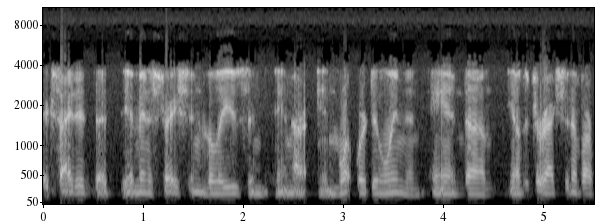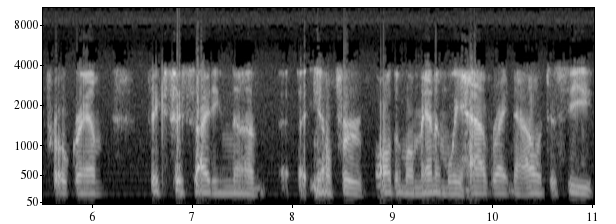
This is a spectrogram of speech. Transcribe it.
excited that the administration believes in in, our, in what we're doing and and um, you know the direction of our program. I think it's exciting, um, uh, you know, for all the momentum we have right now to see,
